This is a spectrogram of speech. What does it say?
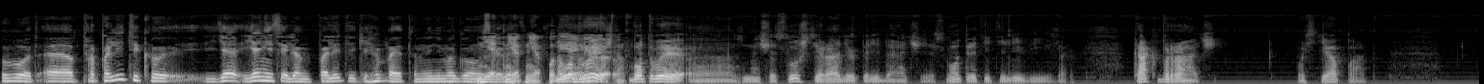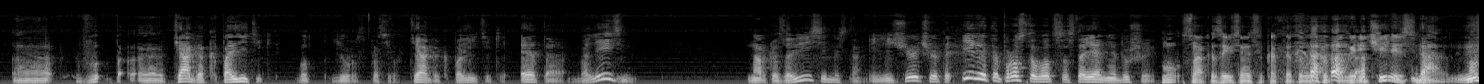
Вот. А про политику я, я не силен политики, поэтому я не могу вам нет, сказать. Нет, нет, Вот, ну, вот, вы, что... вот вы, значит, слушаете радиопередачи, смотрите телевизор. Как врач, остеопат, э, в, э, тяга к политике, вот Юра спросил, тяга к политике, это болезнь, наркозависимость там, или еще что-то, или это просто вот состояние души? Ну, с наркозависимостью как-то вы тут погорячились. Да, но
